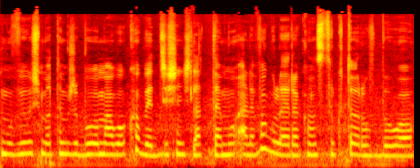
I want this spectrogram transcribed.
Mówiłyśmy o tym, że było mało kobiet 10 lat temu, ale w ogóle rekonstruktorów było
